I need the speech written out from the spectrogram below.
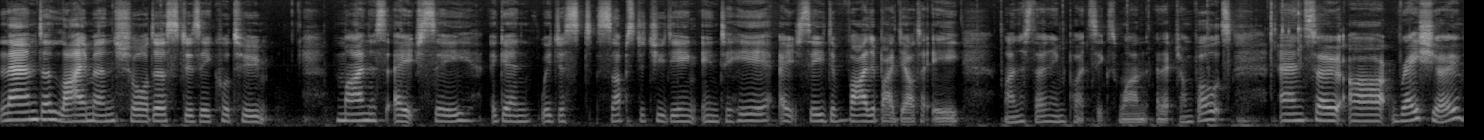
lambda Lyman shortest is equal to minus hc. Again, we're just substituting into here, hc divided by delta E minus 13.61 electron volts. And so our ratio,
